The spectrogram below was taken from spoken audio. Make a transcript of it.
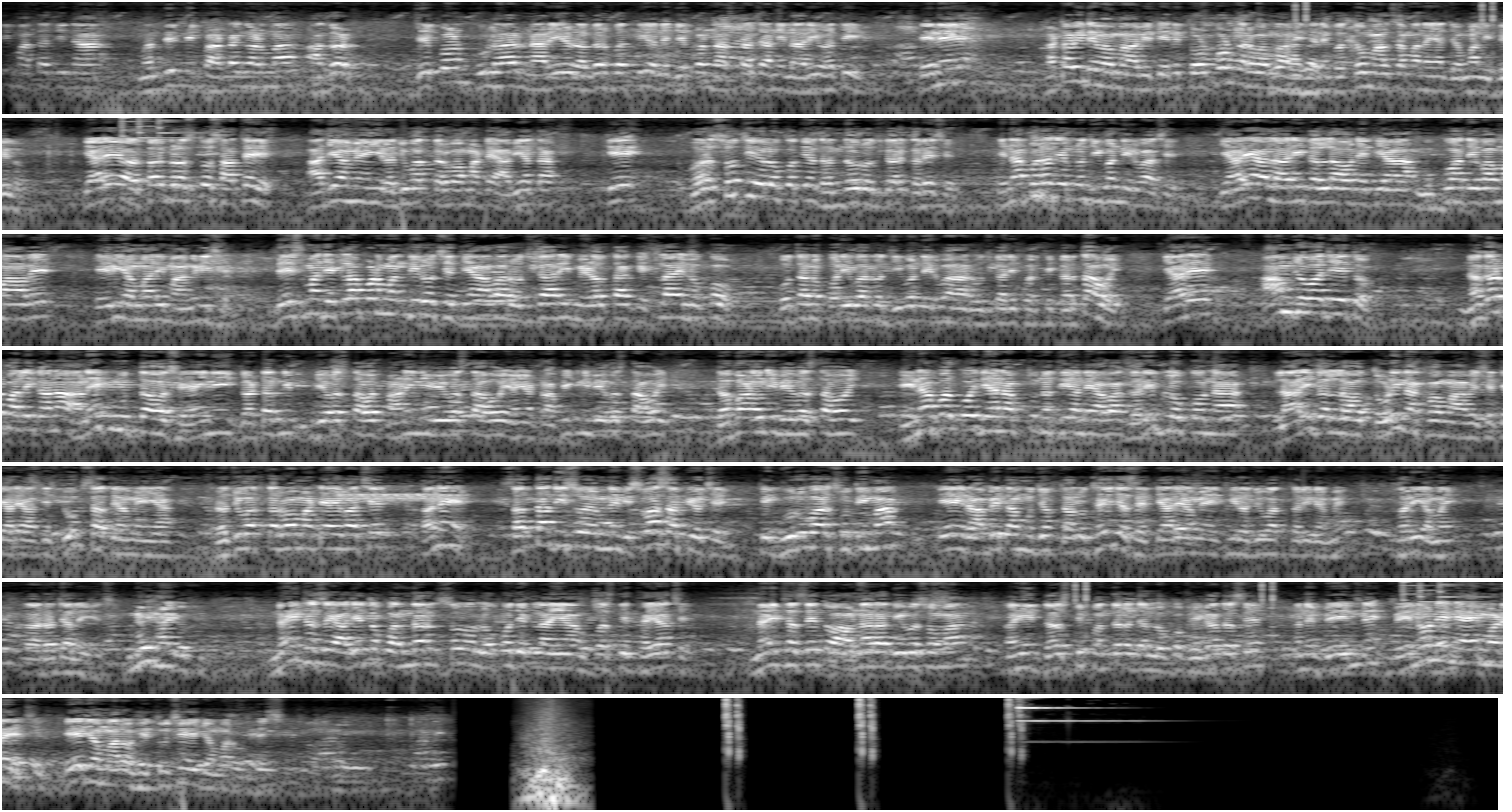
માતાજીના મંદિરની પાટણગણમાં આગળ જે પણ ફૂલહાર નારિયેળ અગરબત્તી અને જે પણ નાસ્તા ચાની લારીઓ હતી, તેને હટાવી દેવામાં આવી હતી, એની તોડફોડ કરવામાં આવી હતી અને બધો માલ સામાન અહીંયા જમા લીધેલો. ત્યારે અસરગ્રસ્તો સાથે આજે અમે અહીં રજૂઆત કરવા માટે આવ્યા હતા કે વર્ષોથી એ લોકો ત્યાં ધંધો રોજગાર કરે છે. એના પર જ એમનો જીવન નિર્વાહ છે. ત્યારે આ લારી ગલ્લાઓને ત્યાં મૂકવા દેવામાં આવે એવી અમારી માંગણી છે. દેશમાં જેટલા પણ મંદિરો છે, ત્યાં આવા રોજગારી મેળવતા કેટલાય લોકો પોતાનો પરિવારનો જીવન નિર્વાહ રોજગારી પરથી કરતા હોય, ત્યારે આમ જોવા જઈએ તો નગરપાલિકાના અનેક મુદ્દાઓ છે. અહીંની ગટરની વ્યવસ્થા હોય, પાણીની વ્યવસ્થા હોય, અહીંયા ટ્રાફિકની વ્યવસ્થા હોય, દબાણોની વ્યવસ્થા હોય, એના પર કોઈ ધ્યાન આપતું નથી અને આવા ગરીબ લોકોના લારી ગલ્લાઓ તોડી નાખવામાં આવે છે ત્યારે આથી દુઃખ સાથે અમે અહીંયા રજૂઆત કરવા માટે આવ્યા છે અને સત્તાધીશોએ અમને વિશ્વાસ આપ્યો છે કે ગુરુવાર સુધીમાં એ રાબેતા મુજબ ચાલુ થઈ જશે. ત્યારે અમે અહીંથી રજૂઆત કરીને અમે ફરી અમે રજા લઈએ છીએ. નહીં થશે. આજે તો પંદરસો લોકો જેટલા અહીંયા ઉપસ્થિત થયા છે. નહીં થશે તો આવનારા દિવસોમાં અહીં દસથી પંદર હજાર લોકો ભેગા થશે અને બેનને બહેનોને ન્યાય મળે. એ જ અમારો હેતુ છે, એ જ અમારો ઉદ્દેશ છે.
